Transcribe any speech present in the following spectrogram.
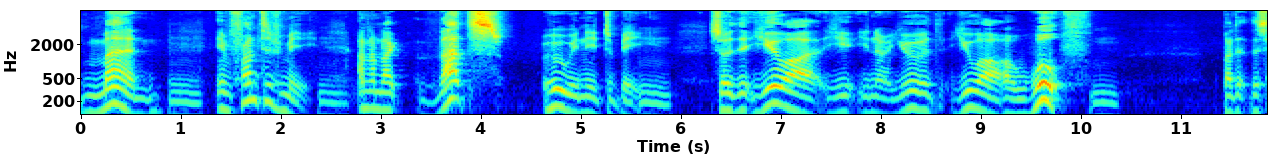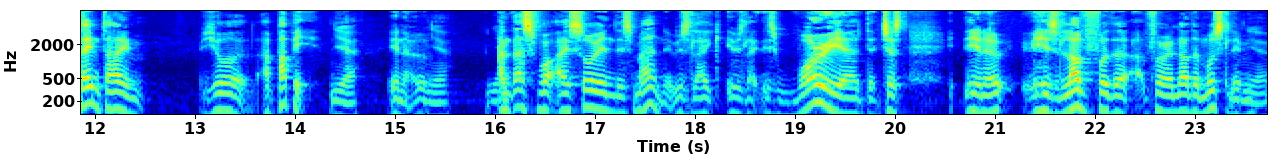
man Mm. in front of me and i'm like that's who we need to be Mm. so that you are you you know you you are a wolf Mm. but at the same time you're a puppy Yeah, you know yeah, yeah. and that's what I saw in this man. It was like it was like this warrior that just, you know, his love for the for another Muslim, yeah.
